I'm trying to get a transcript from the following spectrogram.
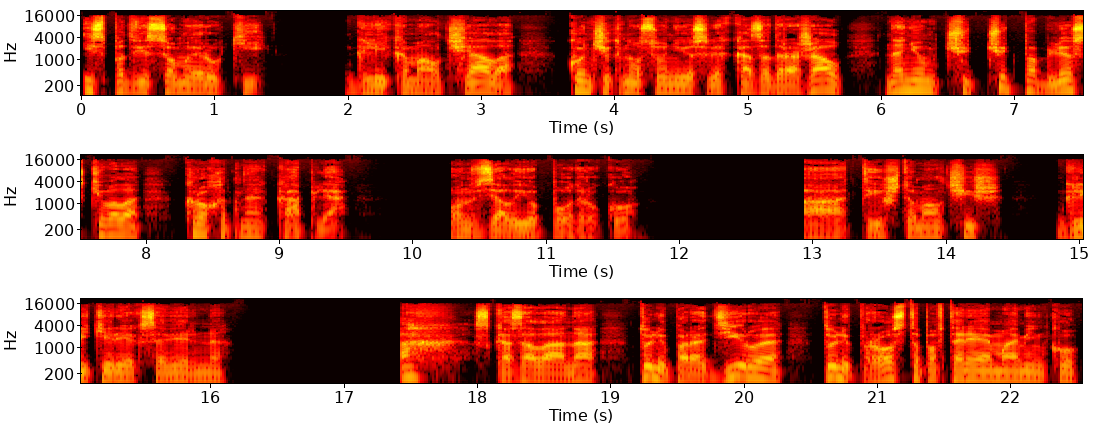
из-под весомой руки. Глика молчала, кончик носа у нее слегка задрожал, на нем чуть-чуть поблескивала крохотная капля. Он взял ее под руку. «А ты что молчишь, Гликерия Ксаверьевна?» «Ах!» — сказала она, то ли пародируя, то ли просто повторяя маменьку.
